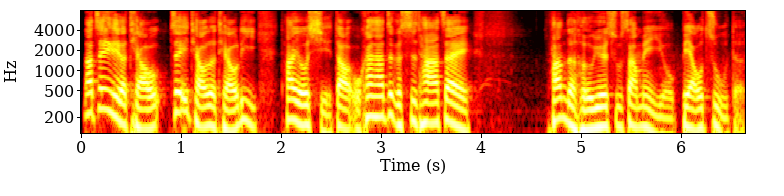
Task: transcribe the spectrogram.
那这个条这一条的条例，它有写到，我看它这个是它在他们的合约书上面有标注的，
